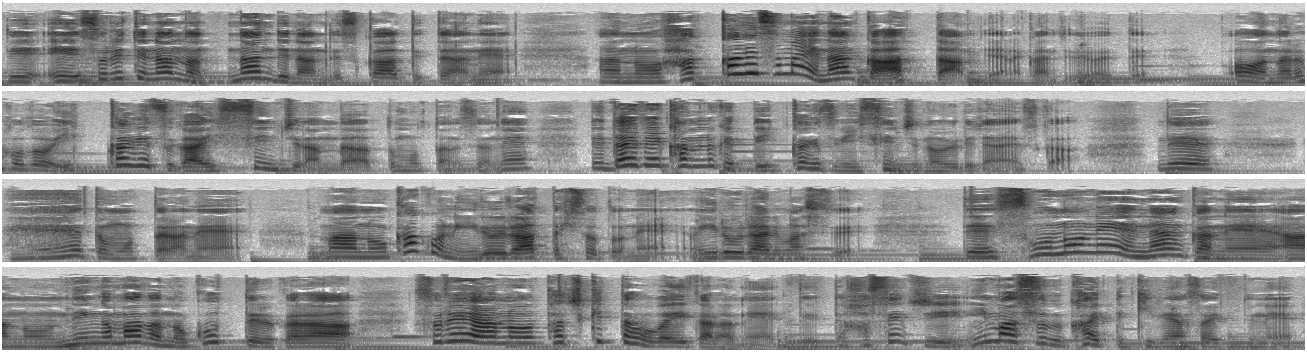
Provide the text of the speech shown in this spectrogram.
で、えー、それって何ななんでなんですかって言ったらね、あの、8ヶ月前なんかあったみたいな感じで言われて、ああ、なるほど、1ヶ月が1センチなんだと思ったんですよね。で、大体髪の毛って1ヶ月に1センチ伸びるじゃないですか。で、えーと思ったらね、まあ、あの過去にいろいろあった人とねいろいろありまして。でそのねなんかねあの念がまだ残ってるからそれあの断ち切った方がいいからねって言って8センチ今すぐ帰って切りなさいってね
